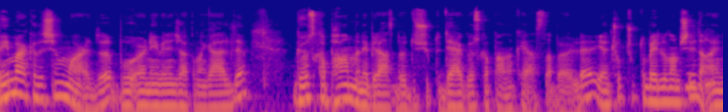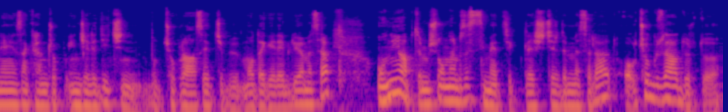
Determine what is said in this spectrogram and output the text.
Benim arkadaşım vardı. Bu örneği verince aklıma geldi. Göz kapağım mı ne biraz böyle düşüktü diğer göz kapağına kıyasla böyle. Yani çok çok da belli olan bir şey değil de aynı insan kendini çok incelediği için bu çok rahatsız edici bir moda gelebiliyor mesela. Onu yaptırmış. Onları mesela simetrikleştirdim mesela. O çok güzel durdu.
